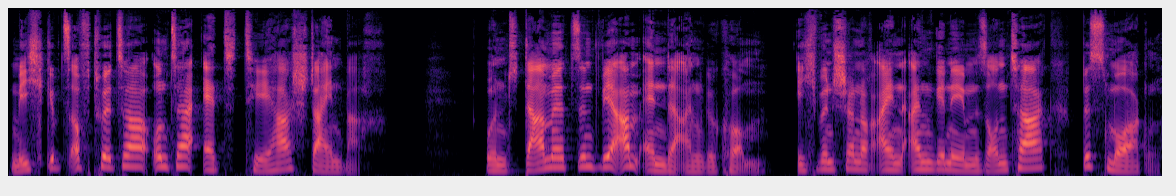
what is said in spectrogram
Mich gibt's auf Twitter unter thsteinbach. Und damit sind wir am Ende angekommen. Ich wünsche noch einen angenehmen Sonntag. Bis morgen.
